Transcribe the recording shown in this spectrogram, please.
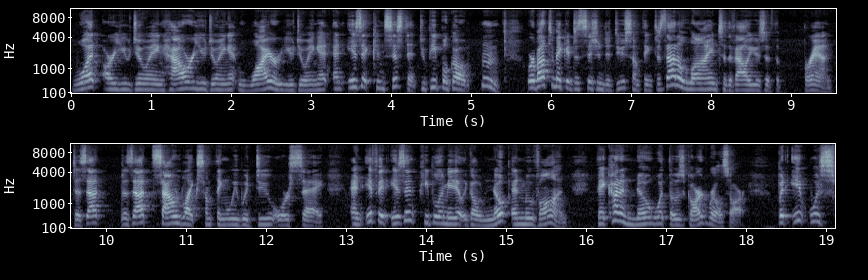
what are you doing? How are you doing it? Why are you doing it? And is it consistent? Do people go, hmm, we're about to make a decision to do something. Does that align to the values of the brand? Does that does that sound like something we would do or say? And if it isn't, people immediately go, nope, and move on. They kind of know what those guardrails are but it was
